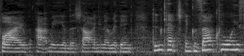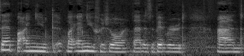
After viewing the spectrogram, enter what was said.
vibe at me and the shouting and everything. Didn't catch exactly what he said, but I knew, like, I knew for sure that is a bit rude. And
